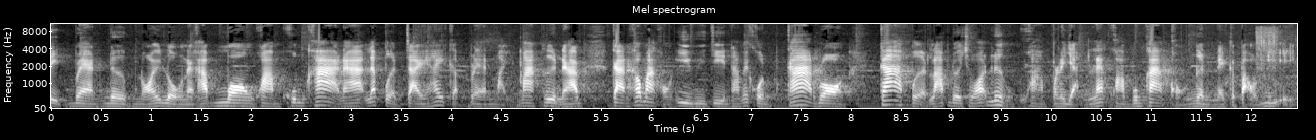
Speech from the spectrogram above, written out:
ติดแบรนด์เดิมน้อยลงนะครับ มองความคุ้มค่านะฮะและเปิดใจให้กับแบรนด์ใหม่มากขึ้นนะครับ การเข้ามาของ EV จีนทำให้คนกล้าลองกล้าเปิดรับโดยเฉพาะเรื่องของความประหยัดและความคุ้มค่าของเงินในกระเป๋านี่เอง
